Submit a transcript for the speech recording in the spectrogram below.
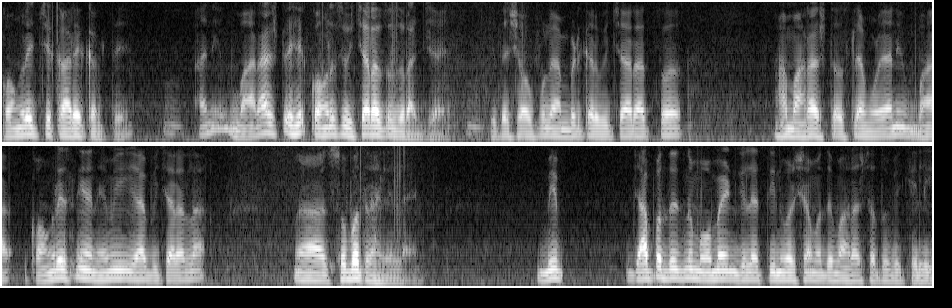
काँग्रेसचे कार्यकर्ते आणि महाराष्ट्र हे काँग्रेस विचाराचंच राज्य आहे. तिथं शाहू फुले आंबेडकर विचाराचं हा महाराष्ट्र असल्यामुळे आणि महा काँग्रेसने नेहमी या विचाराला सोबत राहिलेला आहे. मी ज्या पद्धतीनं मोमेंट गेल्या तीन वर्षामध्ये महाराष्ट्रात उभी केली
